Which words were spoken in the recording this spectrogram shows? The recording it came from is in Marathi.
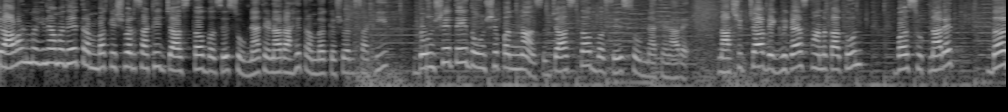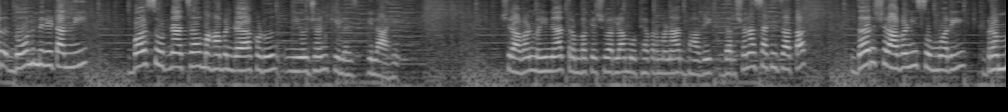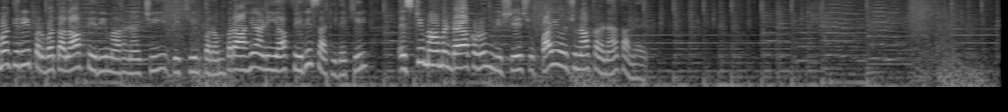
श्रावण महिन्यामध्ये त्र्यंबकेश्वरसाठी जास्त बसेस सोडण्यात येणार आहे त्र्यंबकेश्वरसाठी दोनशे ते दोनशे पन्नास जास्त बसेस सोडण्यात येणार आहे नाशिकच्या वेगवेगळ्या स्थानकातून बस सुटणार आहेत. दर दोन मिनिटांनी बस सोडण्याचं महामंडळाकडून नियोजन केलं गेलं आहे. श्रावण महिन्यात त्र्यंबकेश्वरला मोठ्या प्रमाणात भाविक दर्शनासाठी जातात. दर श्रावणी सोमवारी ब्रह्मगिरी पर्वताला फेरी मारण्याची देखील परंपरा आहे आणि या फेरीसाठी देखील एसटी महामंडळाकडून विशेष उपाययोजना करण्यात आल्या आहेत.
